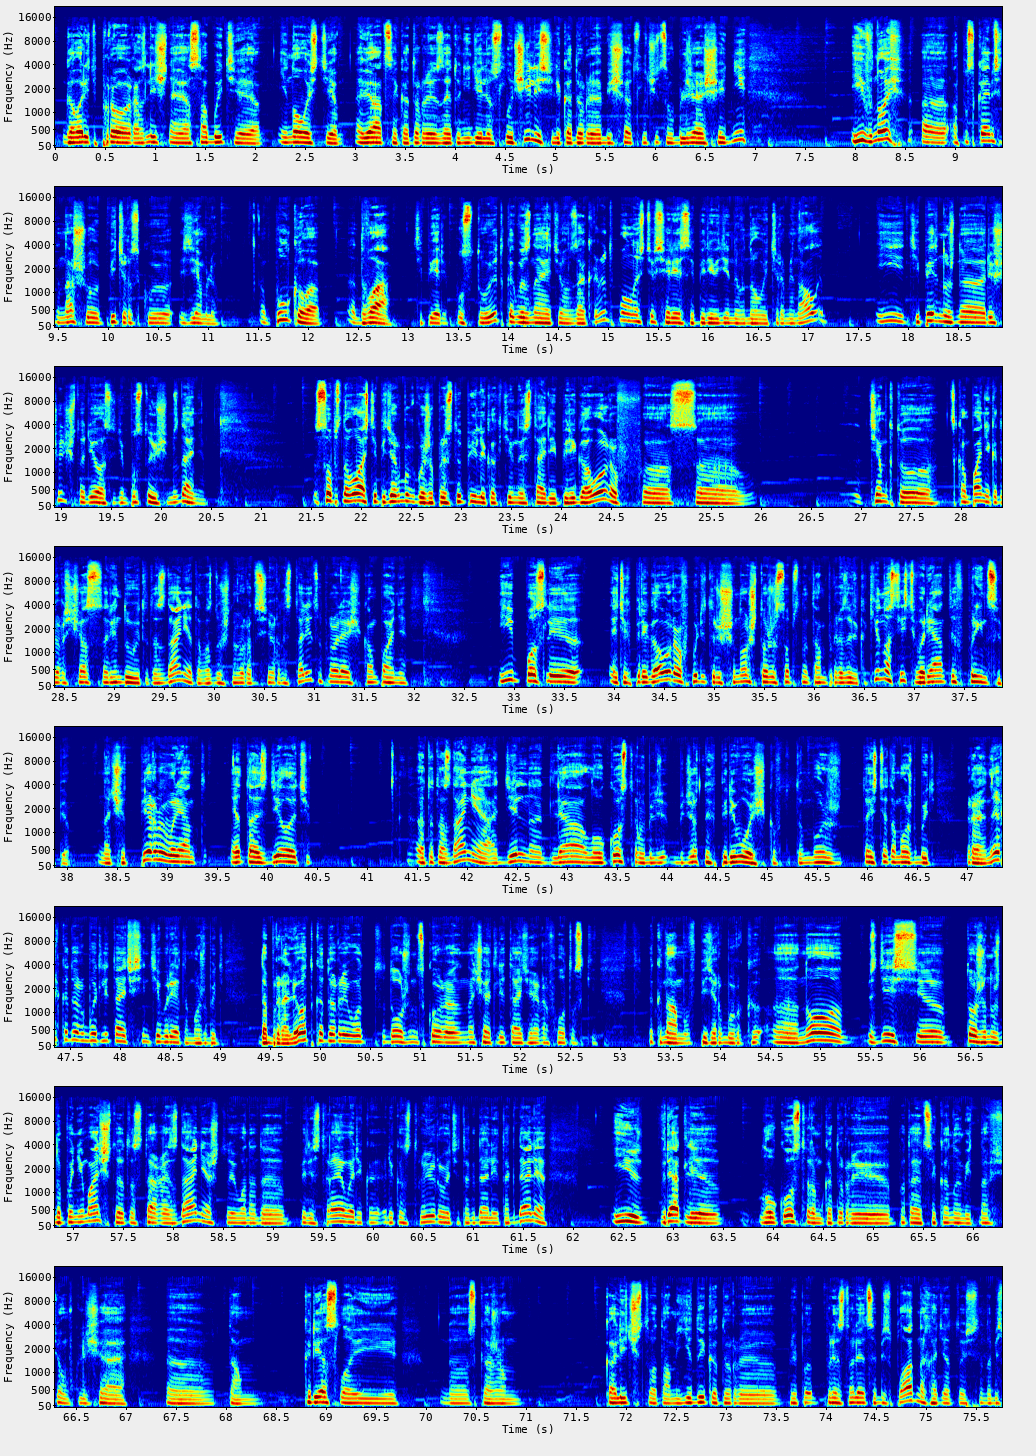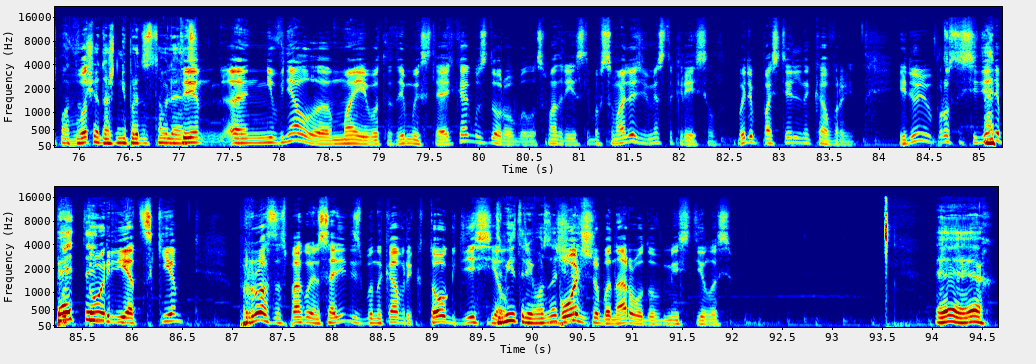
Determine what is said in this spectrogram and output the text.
говорить про различные авиасобытия и новости авиации, которые за эту неделю случились или которые обещают случиться в ближайшие дни. И вновь э, опускаемся на нашу питерскую землю. Пулково 2 теперь пустует. Как вы знаете, он закрыт полностью, все рейсы переведены в новый терминал. И теперь нужно решить, что делать с этим пустующим зданием. Собственно, власти Петербурга уже приступили к активной стадии переговоров э, с э, тем, кто с компанией, которая сейчас арендует это здание, это воздушный ворота Северной столицы, управляющая компания. И после этих переговоров будет решено, что же, собственно, там произойдет. Какие у нас есть варианты в принципе? Значит, первый вариант это сделать вот это здание отдельно для лоукостеров бюдж- бюджетных перевозчиков. Это может, то есть это может быть Ryanair, который будет летать в сентябре, это может быть Добролет, который вот должен скоро начать летать аэрофлотовский к нам в Петербург. Э, Но здесь э, тоже нужно понимать, что это старое здание, что его надо перестраивать, реко- реконструировать и так далее, и так далее. И вряд ли лоукостерам, которые пытаются экономить на всем, включая э, там кресла и, э, скажем, количество там еды, препо- предоставляется бесплатно, хотя, то есть она бесплатно Вот вообще даже не предоставляется. Ты э, не внял э, моей вот этой мысли? А ведь как бы здорово было, смотри, если бы в самолете вместо кресел были бы постелены ковры, и люди бы просто сидели Опять ты- по-турецки, просто спокойно садились бы на ковры, кто где сел. Дмитрий, вот зачем? Больше бы народу вместилось. Эх.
